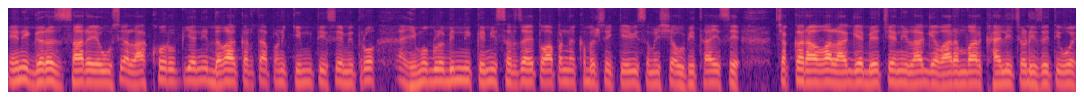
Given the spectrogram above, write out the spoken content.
એની ગરજ સારે એવું છે. લાખો રૂપિયાની દવા કરતાં પણ કિંમતી છે મિત્રો. હિમોગ્લોબિનની કમી સર્જાય તો આપણને ખબર છે કેવી સમસ્યા ઊભી થાય છે. ચક્કર આવવા લાગે, બેચેની લાગે, વારંવાર ખાલી ચડી જતી હોય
